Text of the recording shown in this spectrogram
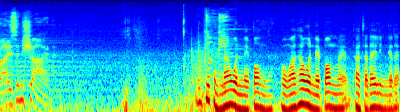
Rise and shine. เมื่อกี้ผมนั่งวนในป้อมนะ ผมว่าถ้าวนในป้อมอาจจะได้ลิงก็ได้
